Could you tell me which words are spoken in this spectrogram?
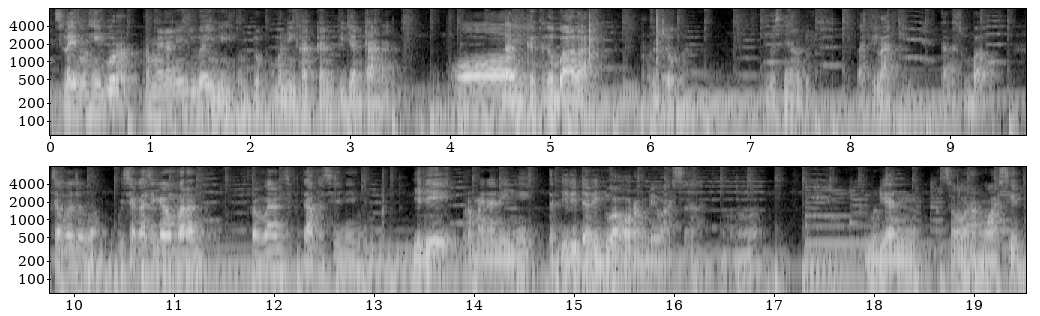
selain menghibur permainan ini juga ini untuk meningkatkan kejantanan Oh, dan kekebalan untuk khususnya untuk laki-laki tanah Sumbawa. coba coba bisa kasih gambaran permainan seperti apa sih ini? Jadi permainan ini terdiri dari dua orang dewasa, Hmm. kemudian seorang wasit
